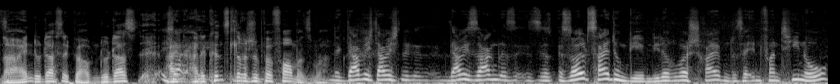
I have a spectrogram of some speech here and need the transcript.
Nein, du darfst nicht behaupten. Du darfst ein, sag- eine künstlerische Performance machen. Darf ich, darf ich, darf ich sagen, es, es soll Zeitungen geben, die darüber schreiben, dass der Infantino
